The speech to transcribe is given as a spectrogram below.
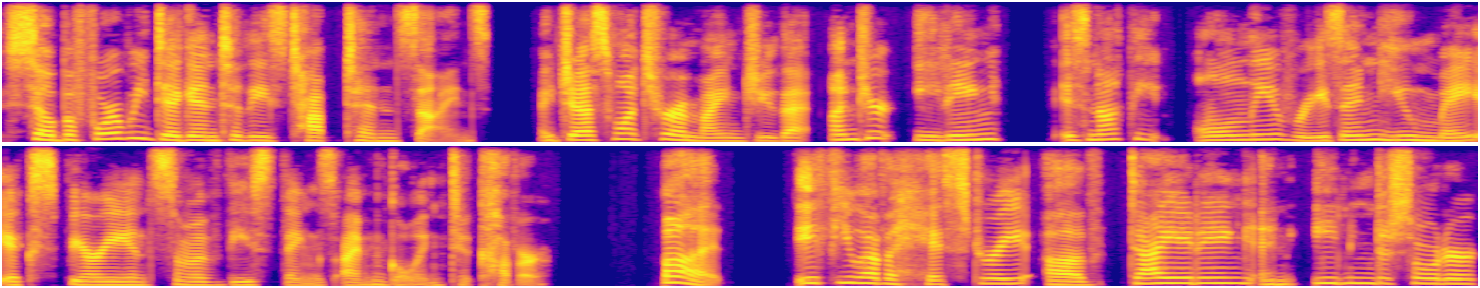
So, before we dig into these top 10 signs, I just want to remind you that under eating is not the only reason you may experience some of these things I'm going to cover. But if you have a history of dieting and eating disorder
